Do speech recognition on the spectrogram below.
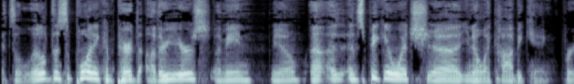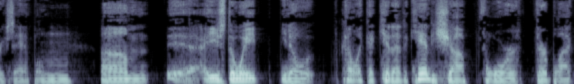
It's a little disappointing compared to other years. I mean, you know, uh, and speaking of which, uh, you know, like Hobby King, for example, Mm. um, I used to wait, you know, kind of like a kid at a candy shop for their Black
